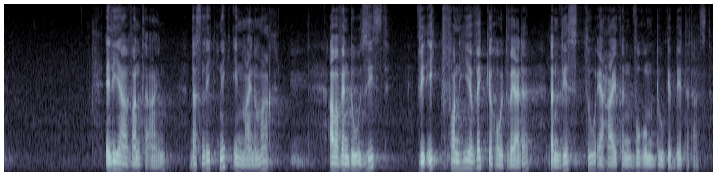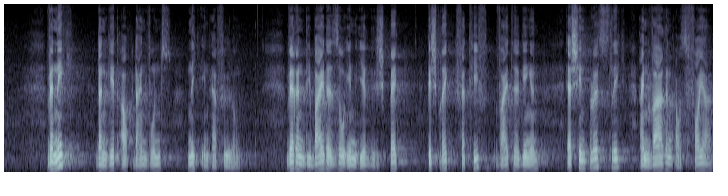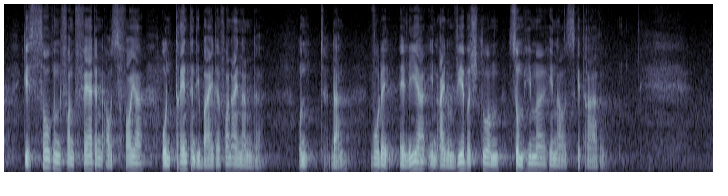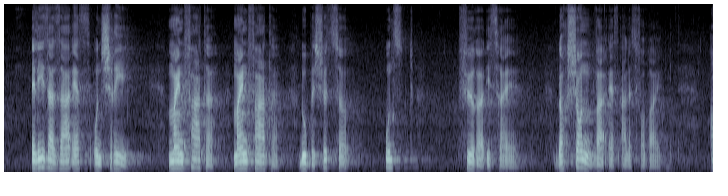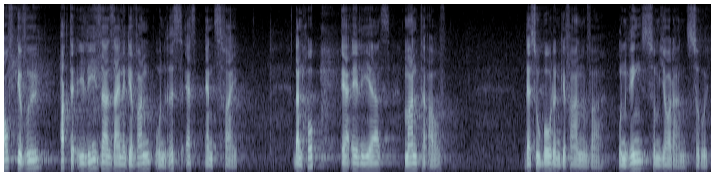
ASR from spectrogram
Elia wandte ein, das liegt nicht in meiner Macht. Aber wenn du siehst, wie ich von hier weggeholt werde, dann wirst du erhalten, worum du gebetet hast. Wenn nicht, dann geht auch dein Wunsch nicht in Erfüllung. Während die beiden so in ihr Gespräch, Gespräch vertieft weitergingen, erschien plötzlich ein Wagen aus Feuer, gezogen von Pferden aus Feuer und trennten die beiden voneinander. Und dann wurde Elia in einem Wirbelsturm zum Himmel hinausgetragen. Elisa sah es und schrie, mein Vater, mein Vater, du Beschützer und Führer Israel. Doch schon war es alles vorbei. Aufgewühlt packte Elisa seine Gewand und riss es entzwei. Dann hob er Elias Mantel auf der zu Boden gefallen war, und ging zum Jordan zurück.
